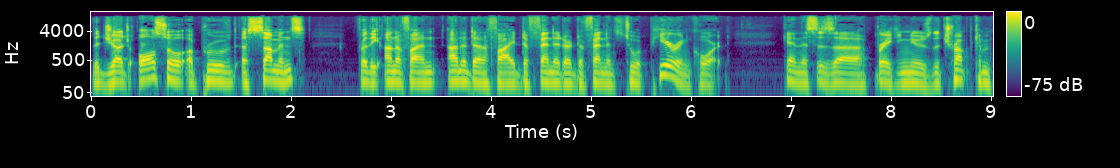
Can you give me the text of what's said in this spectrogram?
The judge also approved a summons for the unidentified defendant or defendants to appear in court. Again, this is uh, breaking news. The Trump com-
